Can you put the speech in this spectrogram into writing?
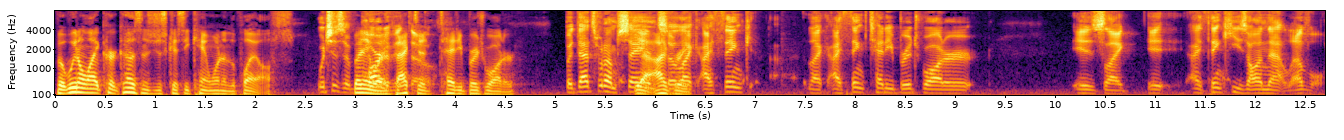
But we don't like Kirk Cousins just because he can't win in the playoffs. which is a But part anyway, of back it to. Teddy Bridgewater. But that's what I'm saying. Yeah, so agree. like I think like I think Teddy Bridgewater is like it, I think he's on that level.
